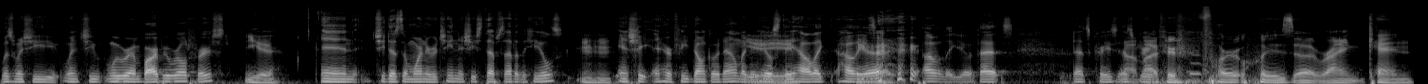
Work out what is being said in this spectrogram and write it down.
was when she when she when we were in Barbie World first, yeah, and she does the morning routine and she steps out of the heels, hmm and she and her feet don't go down, like her Yeah, heels stay how like how they Exactly. are. I'm like, yo, that's that's crazy. That's Uh, My great. favorite part was uh, Ryan Ken,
